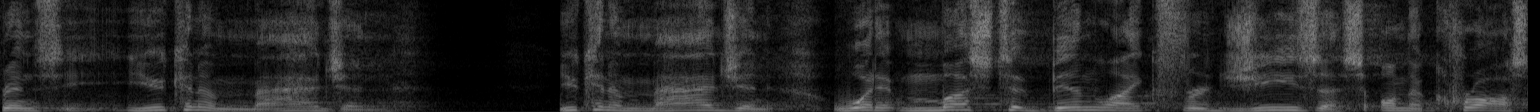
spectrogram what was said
Friends, you can imagine you can imagine what it must have been like for Jesus on the cross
